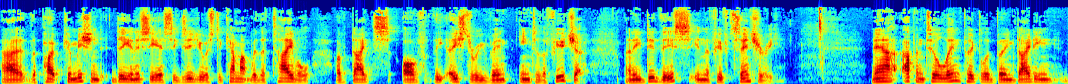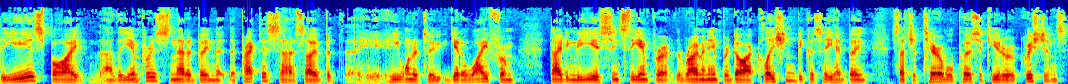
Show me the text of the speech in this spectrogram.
uh, the Pope commissioned Dionysius Exiguus to come up with a table of dates of the Easter event into the future. And he did this in the 5th century. Now, up until then, people had been dating the years by uh, the emperors, and that had been the, the practice. Uh, so, but uh, he, he, wanted to get away from dating the years since the emperor, the Roman Emperor Diocletian, because he had been such a terrible persecutor of Christians.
